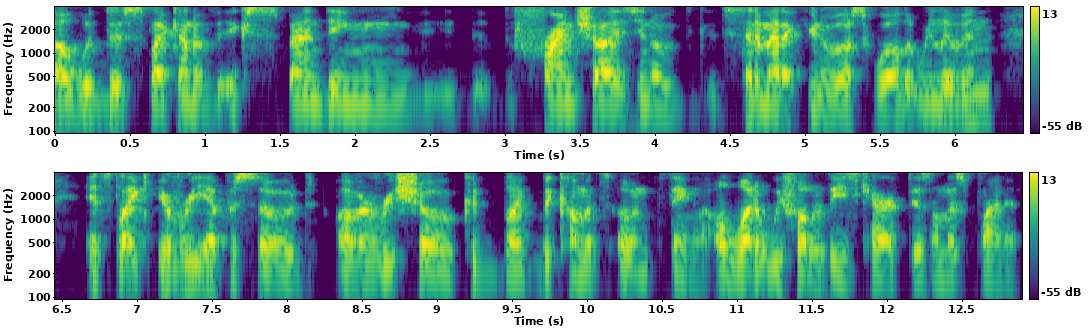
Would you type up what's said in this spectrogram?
uh, with this like kind of expanding franchise, you know, cinematic universe world that we live in, it's like every episode of every show could like become its own thing. Like, oh, why don't we follow these characters on this planet?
